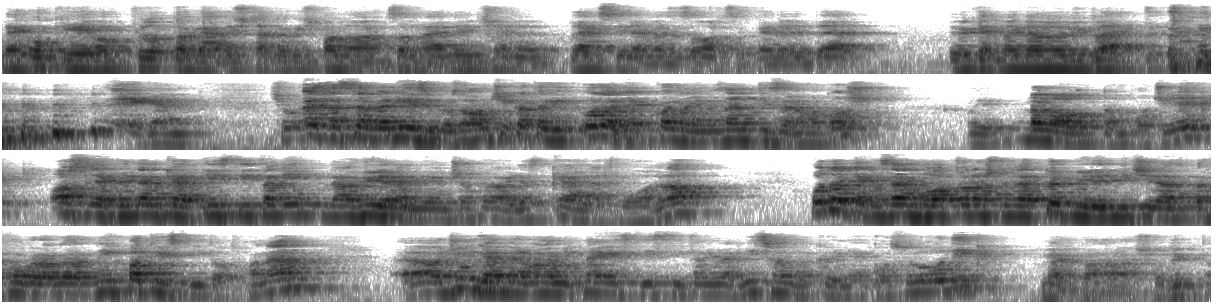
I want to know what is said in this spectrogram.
Meg oké, okay, a flottagárdistáknak is van arca, mert nincsen plexiremez az arcok előtt, de őket meg nem lövik le. Igen. És ezzel szemben nézzük az amcsikat, akik odaadják kanalin az M16-ost, hogy bevallottam pocsék, azt mondják, hogy nem kell tisztítani, de a hülye nem jön csak rá, hogy ez kellett volna. Odaadják az M60-ast, mert tök mindegy, mit csinálsz, be fog ragadni, ha tisztított, ha nem. A dzsungelben valamit nehéz tisztítani, mert viszonylag könnyen koszolódik, Megpárásodik.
